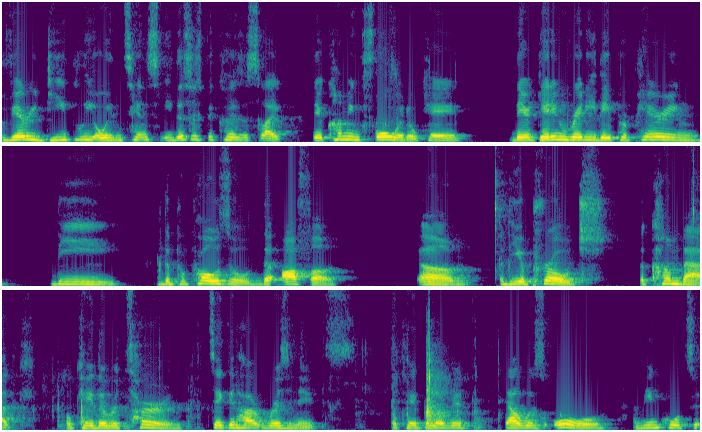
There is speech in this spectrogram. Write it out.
very deeply or intensely. This is because it's like they're coming forward okay? They're getting ready. They're preparing the the proposal the offer um the approach the comeback okay the return take it how it resonates okay beloved that was all i'm being called to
